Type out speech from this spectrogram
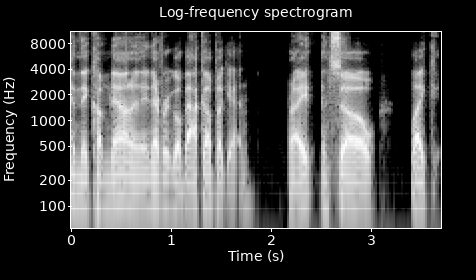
and they come down and they never go back up again, right? And so like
